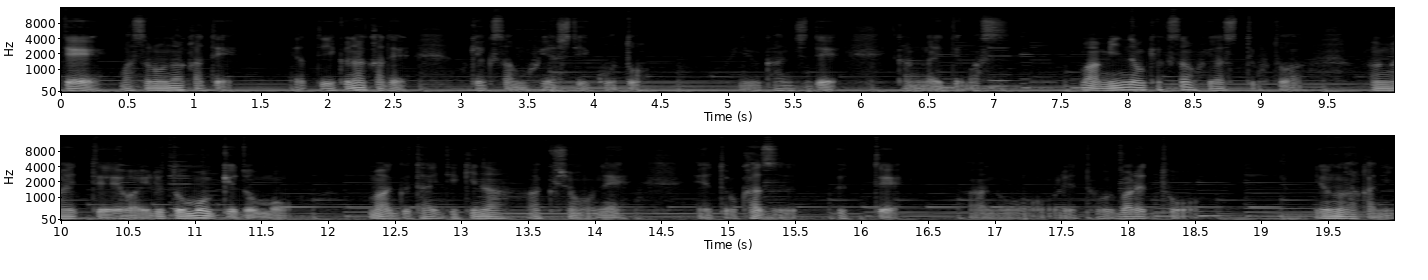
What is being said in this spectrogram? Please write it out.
て、まあ、その中でやっていく中でお客さんも増やしていこうという感じで考えてます。まあみんなお客さんを増やすってことは考えてはいると思うけどもまあ具体的なアクションをね、えー、と数打ってあのレッドバレットを世の中に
